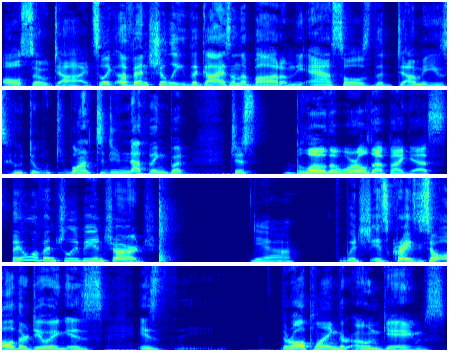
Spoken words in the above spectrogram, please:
also died. So, like, eventually, the guys on the bottom, the assholes, the dummies who don't want to do nothing but just blow the world up, I guess, they'll eventually be in charge Yeah. which is crazy. So all they're doing is is they're all playing their own games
